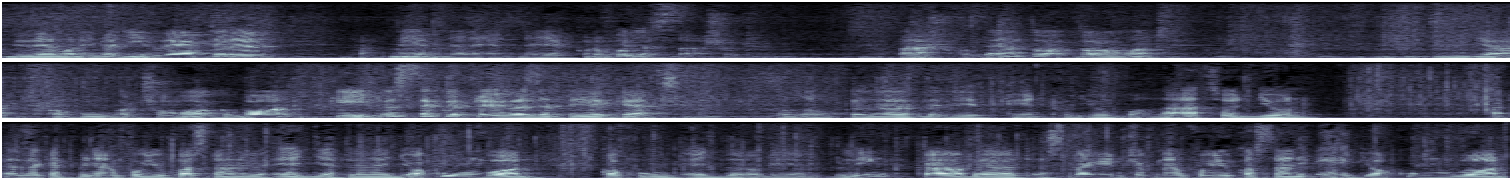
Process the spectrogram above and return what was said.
mivel van egy nagy invertered, hát miért ne lehetne egy ekkora fogyasztásod? Lássuk a beltartalmat, mindjárt kapunk a csomagban két összekötővezetéket, hozom közelebb egyébként, hogy jobban látszódjon. Hát ezeket mi nem fogjuk használni, mert egyetlen egy akum van, kapunk egy darab ilyen link kábelt, ezt megint csak nem fogjuk használni, egy akum van,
